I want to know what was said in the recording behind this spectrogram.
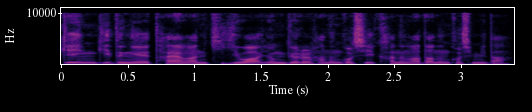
게임기 등의 다양한 기기와 연결을 하는 것이 가능하다는 것입니다.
